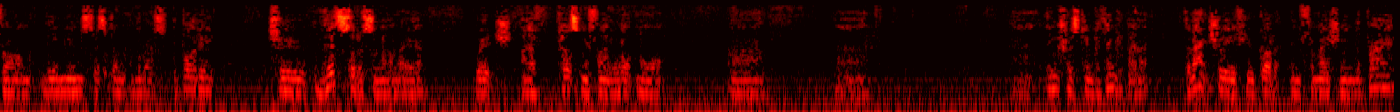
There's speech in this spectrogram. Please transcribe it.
from the immune system and the rest of the body, to this sort of scenario, which I personally find a lot more uh, uh, uh, interesting to think about, that actually if you've got information in the brain,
